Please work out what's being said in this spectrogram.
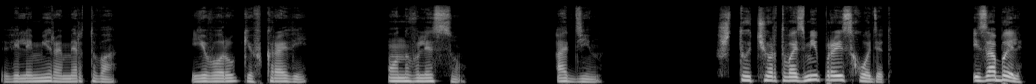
Велимира мертва. Его руки в крови. Он в лесу. Один. Что, черт возьми, происходит? «Изабель,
